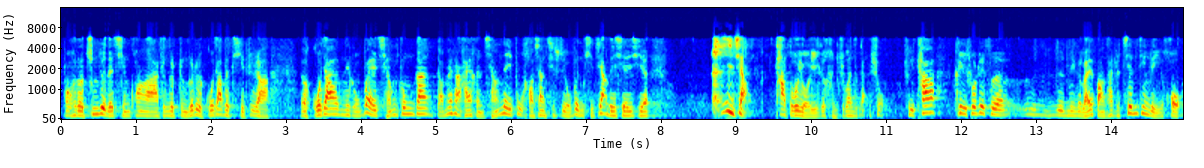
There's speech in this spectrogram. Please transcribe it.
包括他军队的情况啊，整个整个这个国家的体制啊，呃，国家那种外强中干，表面上还很强，内部好像其实有问题，这样的一些一些印象，他都有一个很直观的感受。所以他可以说这次那个来访，他是坚定了以后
